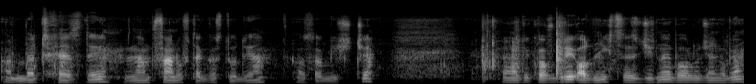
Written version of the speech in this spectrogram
Od Bethesdy. Znam fanów tego studia osobiście. Ja tylko w gry od nich, co jest dziwne, bo ludzie lubią.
